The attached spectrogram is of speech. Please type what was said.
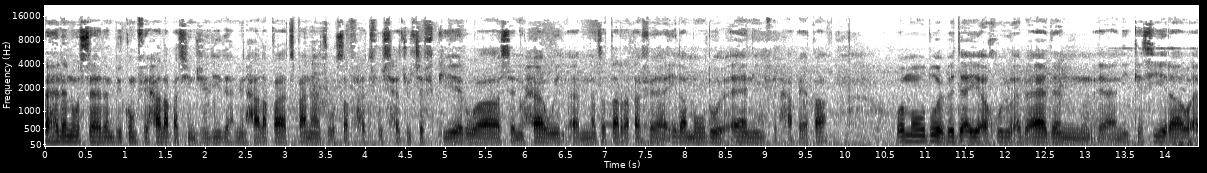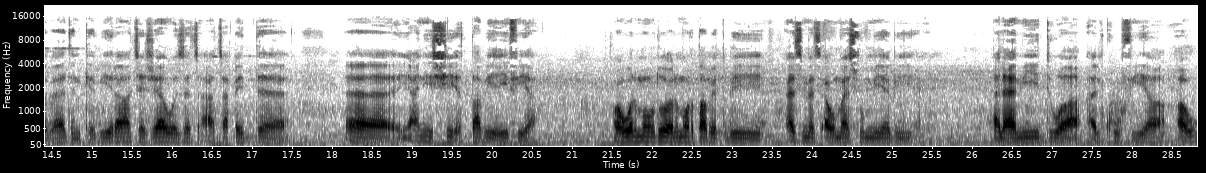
أهلا وسهلا بكم في حلقة جديدة من حلقات قناة وصفحة فسحة تفكير وسنحاول أن نتطرق فيها إلى موضوع آني في الحقيقة وموضوع بدأ يأخذ أبعادا يعني كثيرة وأبعادا كبيرة تجاوزت أعتقد آه، يعني الشيء الطبيعي فيها. وهو الموضوع المرتبط بأزمة أو ما سمي بالعميد والكوفية أو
